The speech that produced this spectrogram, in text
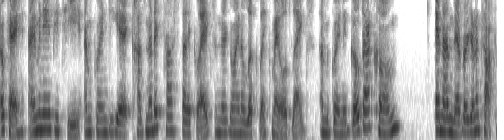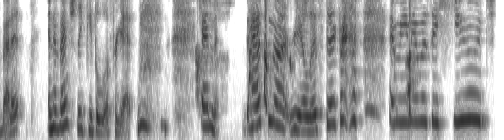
"Okay, I'm an amputee. I'm going to get cosmetic prosthetic legs, and they're going to look like my old legs. I'm going to go back home, and I'm never going to talk about it. And eventually, people will forget." and that's not realistic. I mean, it was a huge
